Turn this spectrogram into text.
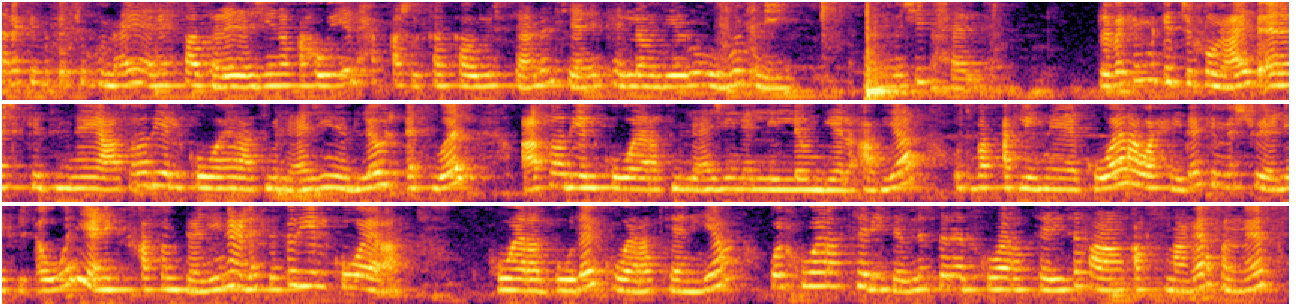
أنا كما كتشوفوا معايا يعني حصلت على العجينه قهوية لحقاش الكاكاو اللي استعملت يعني كان اللون ديالو بني. يعني ماشي بحال. دابا كما كتشوفوا معايا فأنا شكلت هنايا 10 ديال الكويرات من العجينة باللون الأسود 10 ديال الكويرات من العجينة اللي اللون ديالها ابيض وتبقات لي هنايا كويره واحدة كما شفتوا يعني في الأول يعني كنت قسمت العجينة على ثلاثة ديال الكويرات الكويره الأولى الكويره الثانية والكويره الثالثة. بالنسبة لهاد الكويره الثالثة فغنقسمها غير في النصف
